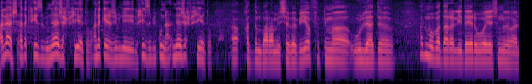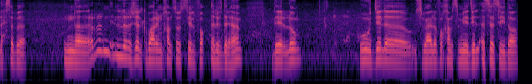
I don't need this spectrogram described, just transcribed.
علاش؟ هذاك حزب ناجح في حياته. أنا كيعجبني الحزب يكون ناجح في حياته. قدم برامج شبابية كما ولا هذه المبادرة اللي داير هو شنو؟ على حساب الرجال الكبار من 65 فوق 1000 درهم داير لهم. وديال 7500 ديال الاساتذه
